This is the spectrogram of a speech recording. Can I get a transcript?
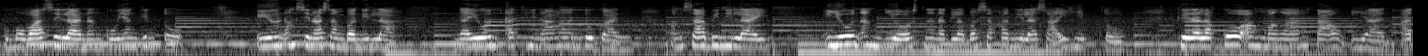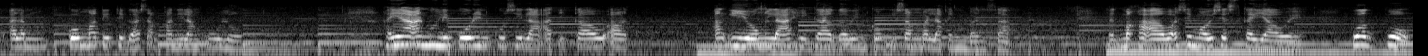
Gumawa sila ng guyang ginto. Iyon ang sinasamba nila. Ngayon at hinahandugan, ang sabi nila'y, iyon ang Diyos na naglabas sa kanila sa Ehipto. Kilala ko ang mga taong iyan at alam kong matitigas ang kanilang ulo. Hayaan mong lipunin ko sila at ikaw at ang iyong lahi gagawin kong isang malaking bansa. Nagmakaawa si Moises kay Yahweh. Huwag po,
